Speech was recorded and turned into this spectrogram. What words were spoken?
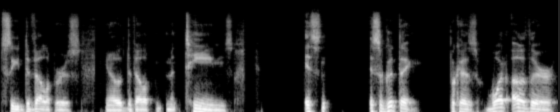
see developers you know development teams. It's it's a good thing because what other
